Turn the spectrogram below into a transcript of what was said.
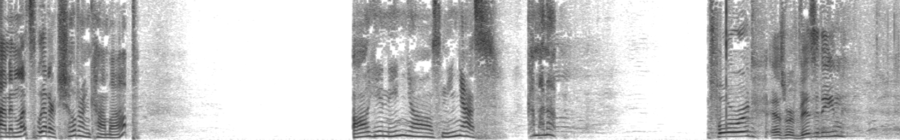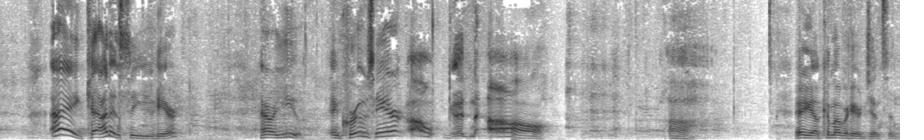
Um, and let's let our children come up. All you niños, niñas, come on up. forward as we're visiting. Hey, I didn't see you here. How are you? And Cruz here? Oh, good. Oh. Oh. There you go. Come over here, Jensen.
